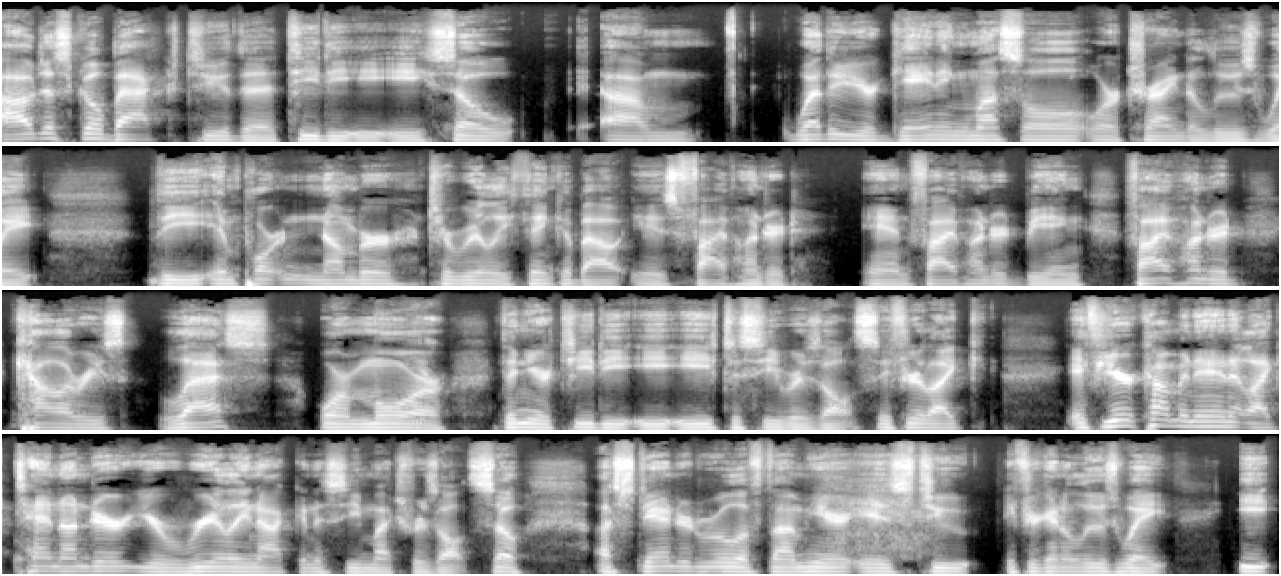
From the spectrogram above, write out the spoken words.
I'll just go back to the TDEE. So, um, whether you're gaining muscle or trying to lose weight, the important number to really think about is 500, and 500 being 500 calories less or more than your TDEE to see results. If you're like if you're coming in at like 10 under, you're really not going to see much results. So, a standard rule of thumb here is to, if you're going to lose weight, eat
